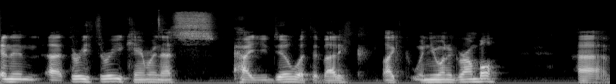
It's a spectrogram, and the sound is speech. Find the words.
and then uh, three three, Cameron. That's how you deal with it, buddy. Like when you want to grumble. Uh,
